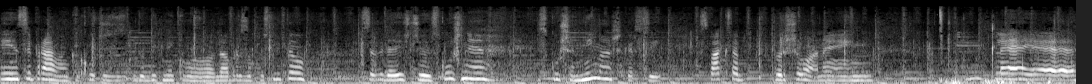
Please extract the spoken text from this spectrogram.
In se pravi, kako hočeš dobiti neko dobro zaposlitev, seveda iščeš izkušnje, izkušenj nimaš, ker si s faksa prišel. In tle je,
